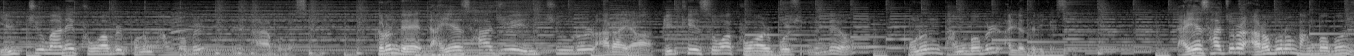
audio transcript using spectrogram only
일주 만의 궁합을 보는 방법을 알아보겠습니다. 그런데 나의 사주의 일주를 알아야 BTS와 궁합을 볼 수 있는데요. 보는 방법을 알려드리겠습니다. 나의 사주를 알아보는 방법은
